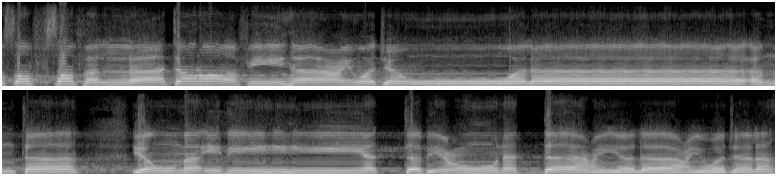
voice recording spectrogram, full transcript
صفصفا لا ترى فيها عوجا ولا أمتا يومئذ يتبعون الداعي لا عوج له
